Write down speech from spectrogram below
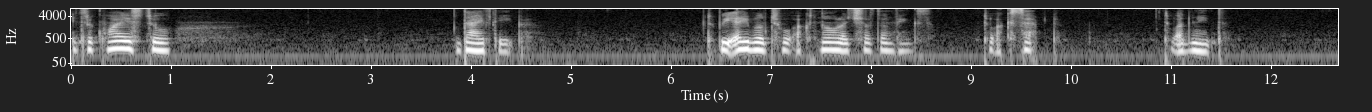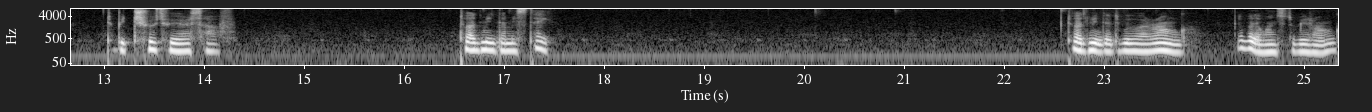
It requires to dive deep, to be able to acknowledge certain things, to accept, to admit, to be true to yourself, to admit the mistake. To admit that we were wrong. Nobody wants to be wrong.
